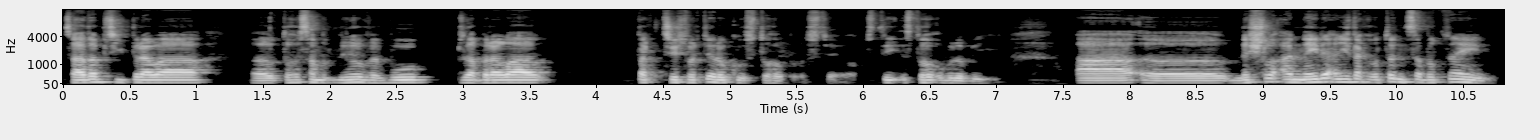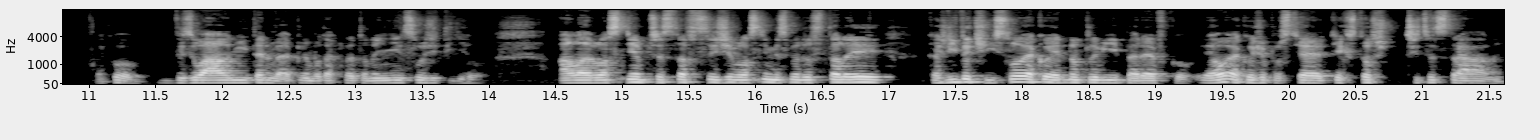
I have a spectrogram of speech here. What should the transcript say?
celá ta příprava Eh, toho samotného webu zabrala tak tři čtvrtě roku z toho prostě, jo, z, tý, z toho období. A uh, nešlo a nejde ani tak o ten samotný jako vizuální ten web, nebo takhle, to není nic složitýho. Ale vlastně představ si, že vlastně my jsme dostali každý to číslo jako jednotlivý PDF, jo, jakože prostě těch 130 stránek.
